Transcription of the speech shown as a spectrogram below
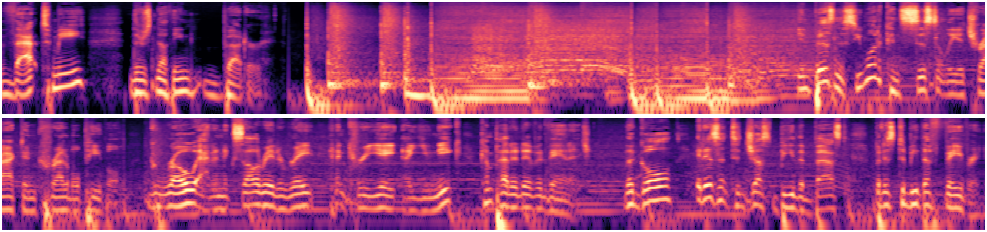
That to me, there's nothing better. In business, you want to consistently attract incredible people, grow at an accelerated rate, and create a unique competitive advantage. The goal, it isn't to just be the best, but is to be the favorite.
